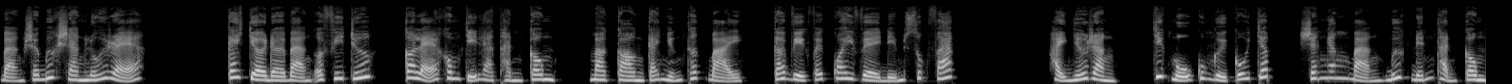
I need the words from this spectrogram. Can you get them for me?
bạn sẽ bước sang lối rẽ. Cái chờ đợi bạn ở phía trước có lẽ không chỉ là thành công mà còn cả những thất bại, cả việc phải quay về điểm xuất phát. Hãy nhớ rằng, chiếc mũ của người cố chấp sẽ ngăn bạn bước đến thành công.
